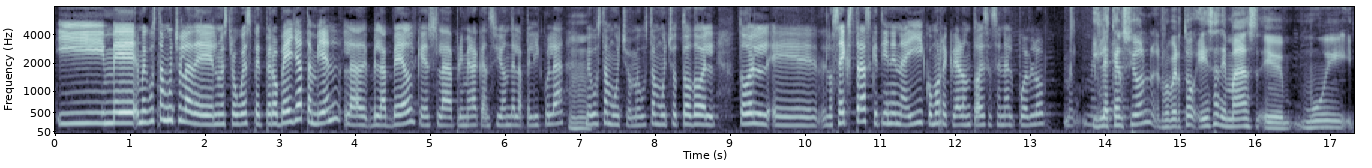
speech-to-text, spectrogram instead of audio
Y me, me, gusta mucho la de nuestro huésped, pero Bella también, la, la Belle, que es la primera canción de la película, uh -huh. me gusta mucho, me gusta mucho todo el, todo el, eh, los extras que tienen ahí, cómo recrearon toda esa escena del pueblo. Me, me y la canción, Roberto, es además eh, muy,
